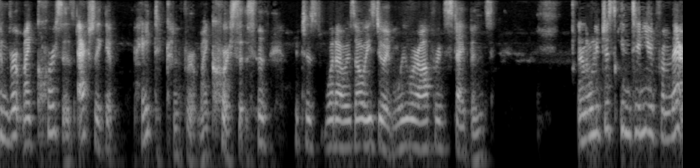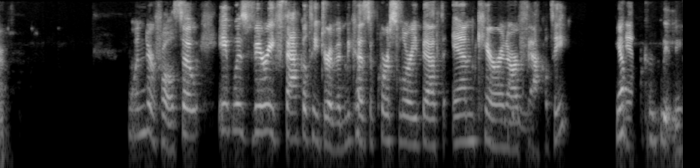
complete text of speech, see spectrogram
convert my courses, actually get paid to convert my courses, which is what I was always doing. We were offered stipends. And we just continued from there. Wonderful. So it was very faculty driven because, of course, Lori Beth and Karen are mm-hmm. faculty. Yep, And, completely.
